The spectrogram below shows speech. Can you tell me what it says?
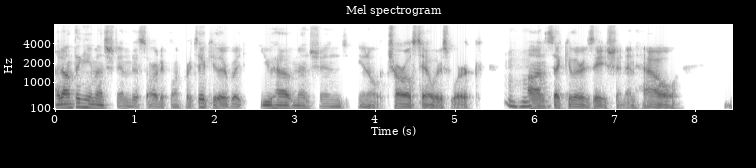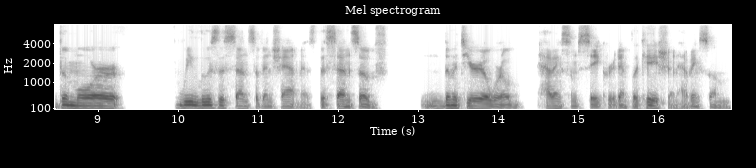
i don't think you mentioned in this article in particular but you have mentioned you know charles taylor's work mm-hmm. on secularization and how the more we lose the sense of enchantment the sense of the material world having some sacred implication having some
